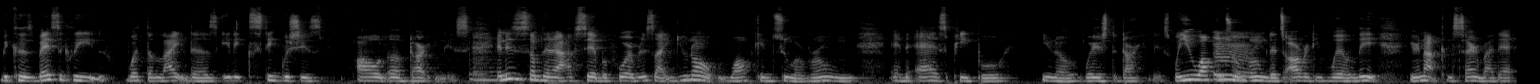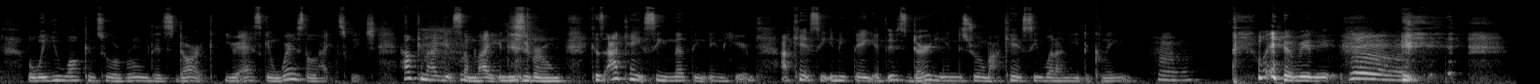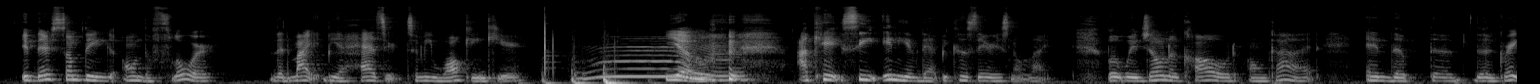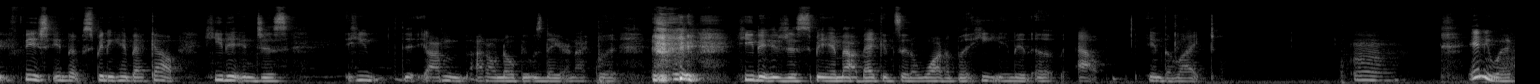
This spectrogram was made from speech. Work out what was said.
Because basically, what the light does, it extinguishes all of darkness. Mm-hmm. And this is something that I've said before, but it's like you don't walk into a room and ask people, you know, where's the darkness? When you walk into a mm. room that's already well lit, you're not concerned by that. But when you walk into a room that's dark, you're asking, where's the light switch? How can I get some light in this room? Because I can't see nothing in here. I can't see anything. If it's dirty in this room, I can't see what I need to clean. Hmm. Wait a minute. Hmm. if there's something on the floor that might be a hazard to me walking here, hmm. yo, I can't see any of that because there is no light. But when Jonah called on God and the the the great fish ended up spitting him back out, he didn't just he I'm I don't know if it was day or night, but he didn't just spit him out back into the water, but he ended up out in the light. Mm. Anyway,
